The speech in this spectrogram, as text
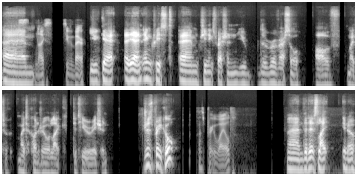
Nice, um nice. It's even better. you get uh, yeah an increased um, gene expression, you the reversal of mito- mitochondrial like deterioration, which is pretty cool. That's pretty wild. And that it's like you know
